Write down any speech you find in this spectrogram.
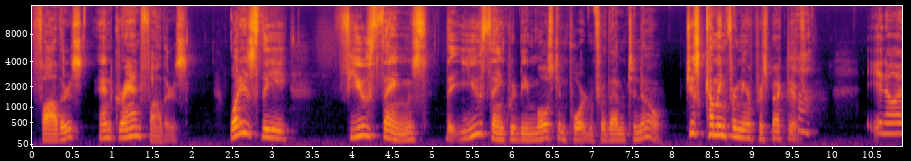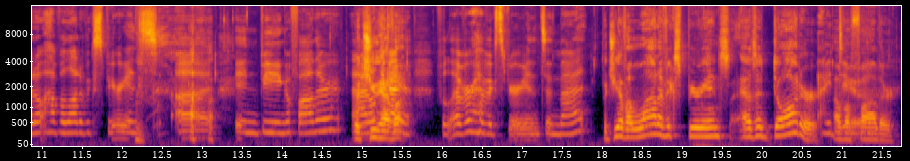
fathers and grandfathers? What is the few things that you think would be most important for them to know? Just coming from your perspective. Huh. You know, I don't have a lot of experience uh, in being a father. But I you don't have think I will ever have experience in that. But you have a lot of experience as a daughter I of a do. father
